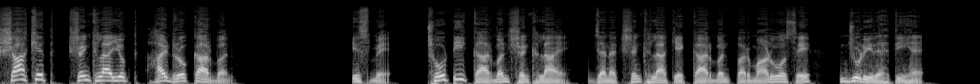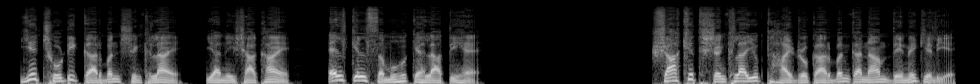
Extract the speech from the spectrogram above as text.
शाखित श्रृंखलायुक्त हाइड्रोकार्बन। इसमें छोटी कार्बन श्रृंखलाएँ जनक श्रृंखला के कार्बन परमाणुओं से जुड़ी रहती हैं। ये छोटी कार्बन श्रृंखलाएँ, यानी शाखाएँ, एल्किल समूह कहलाती हैं। शाखित श्रृंखलायुक्त हाइड्रोकार्बन का नाम देने के लिए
